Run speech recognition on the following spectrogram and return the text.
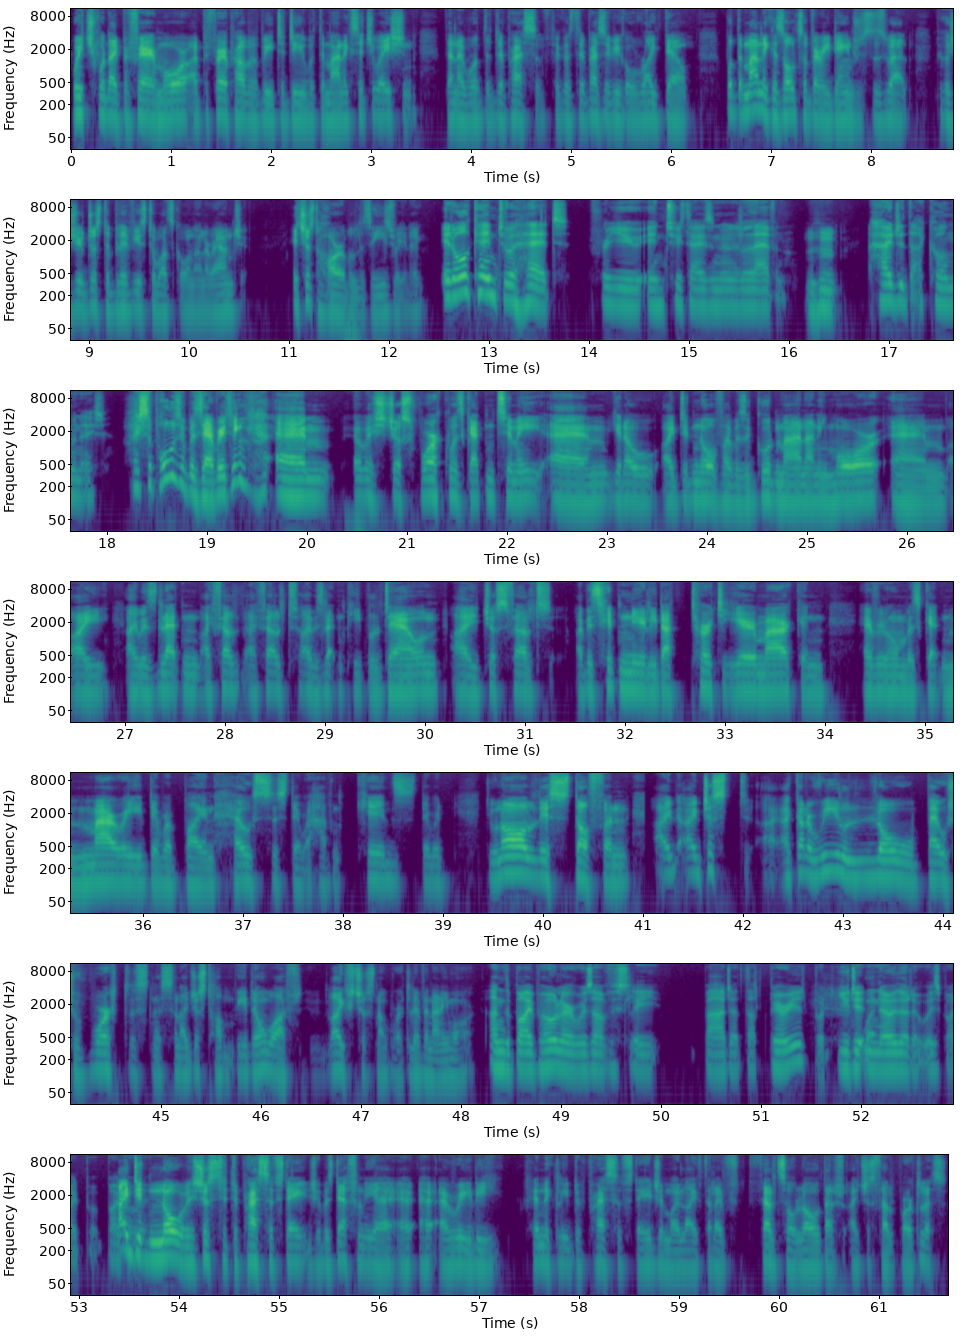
Which would I prefer more? I prefer probably to deal with the manic situation than I would the depressive because the depressive you go right down. But the manic is also very dangerous as well because you're just oblivious to what's going on around you. It's just a horrible disease, really. it all came to a head for you in 2011. hmm How did that culminate? I suppose it was everything. Um, it was just work was getting to me. Um, you know, I didn't know if I was a good man anymore. Um, I I was letting I felt I felt I was letting people down. I just felt I was hitting nearly that thirty year mark and everyone was getting married, they were buying houses, they were having kids, they were doing all this stuff and I I just I got a real low bout of worthlessness and I just thought, you know what, life's just not worth living anymore. And the bipolar was obviously bad at that period, but you didn't know that it was bi- bipolar. I didn't know it was just a depressive stage. It was definitely a, a, a really clinically depressive stage in my life that I've felt so low that I just felt worthless.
